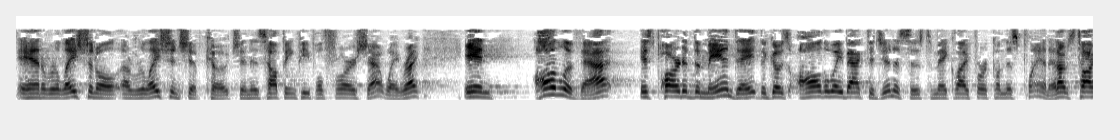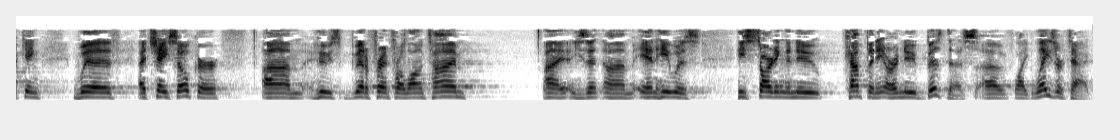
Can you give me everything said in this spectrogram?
and a relational a relationship coach and is helping people flourish that way, right? And all of that is part of the mandate that goes all the way back to Genesis to make life work on this planet. I was talking with a Chase Oker, um, who's been a friend for a long time. Uh, he's in, um, and he was he's starting a new company or a new business of like laser tag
